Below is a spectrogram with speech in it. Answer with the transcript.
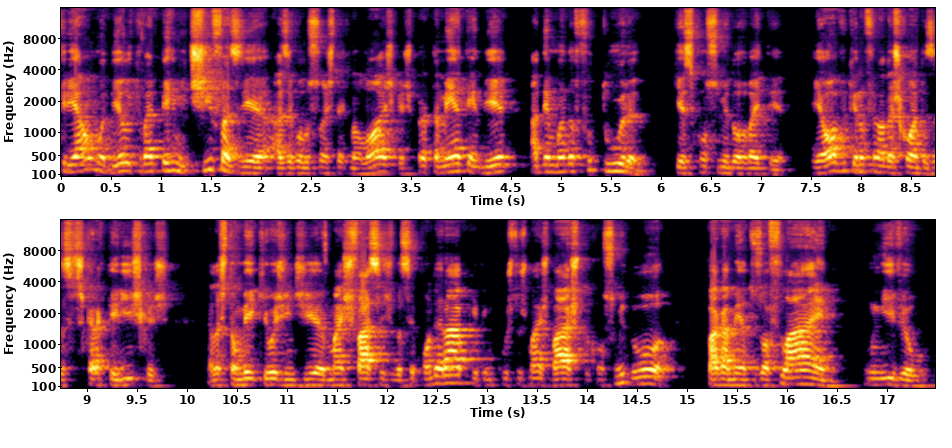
criar um modelo que vai permitir fazer as evoluções tecnológicas para também atender a demanda futura que esse consumidor vai ter. E é óbvio que, no final das contas, essas características elas estão meio que hoje em dia mais fáceis de você ponderar, porque tem custos mais baixos para o consumidor, pagamentos offline, um nível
